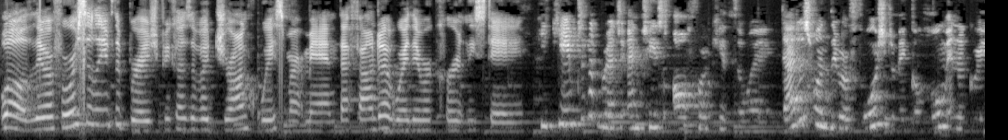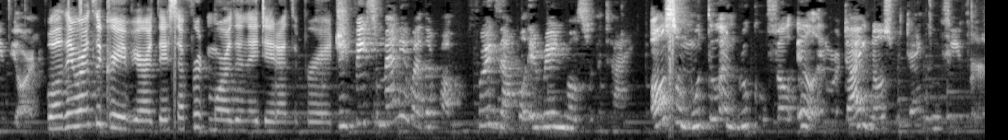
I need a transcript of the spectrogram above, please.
Well, they were forced to leave the bridge because of a drunk, way smart man that found out where they were currently staying. He came to the bridge and chased all four kids away. That is when they were forced to make a home in a graveyard. While they were at the graveyard, they suffered more than they did at the bridge. They faced many weather problems. For example, it rained most of the time. Also, Muthu and Ruku fell ill and were diagnosed with dengue fever.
